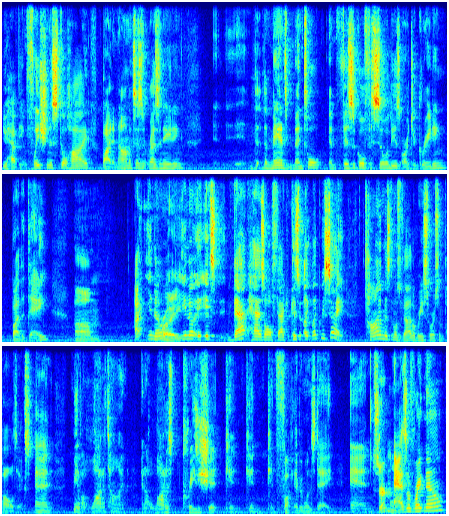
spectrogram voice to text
You have the inflation is still high. Bidenomics isn't resonating. The, the man's mental and physical facilities are degrading by the day. Um, I you know Right. you know it, it's that has all factored because like like we say, time is the most valuable resource in politics, and we have a lot of time, and a lot of crazy shit can can can fuck everyone's day. And Certainly. as of right now,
